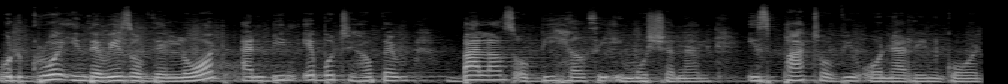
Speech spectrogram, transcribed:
would grow in the ways of the Lord and being able to help them balance or be healthy emotionally is part of you honoring God.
